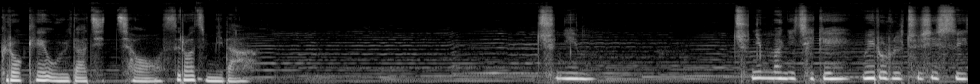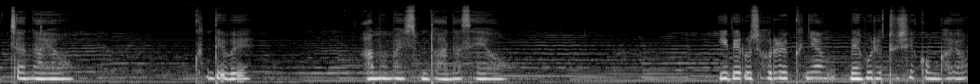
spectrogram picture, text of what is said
그렇게 울다 지쳐 쓰러집니다. 주님, 주님만이 제게 위로를 주실 수 있잖아요. 근데 왜 아무 말씀도 안 하세요? 이대로 저를 그냥 내버려 두실 건가요?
